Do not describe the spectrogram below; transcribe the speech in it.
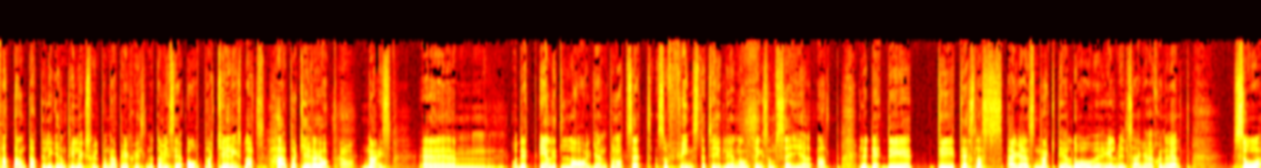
fattar inte att det ligger en tilläggsskylt på den här P-skylten utan vi ser, åh parkeringsplats, här parkerar jag. Ja. Nice. Ehm, och det enligt lagen på något sätt så finns det tydligen någonting som säger att, eller det, det till Teslas ägares nackdel då och elbilsägare generellt, så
